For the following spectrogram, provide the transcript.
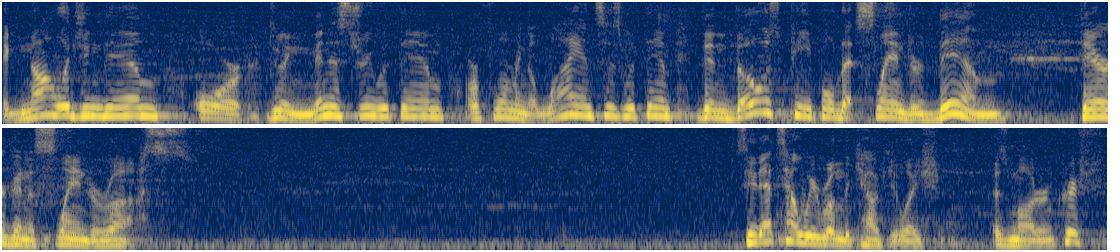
acknowledging them or doing ministry with them or forming alliances with them, then those people that slander them, they're going to slander us. See, that's how we run the calculation as modern Christians.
